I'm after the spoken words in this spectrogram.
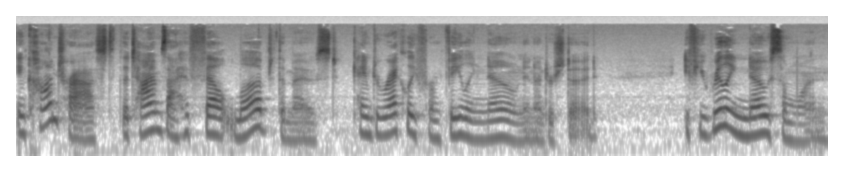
In contrast, the times I have felt loved the most came directly from feeling known and understood. If you really know someone,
